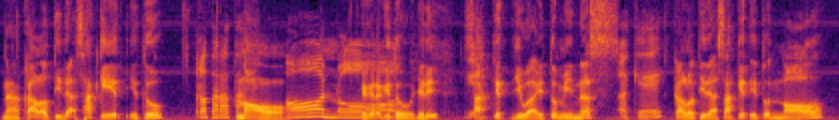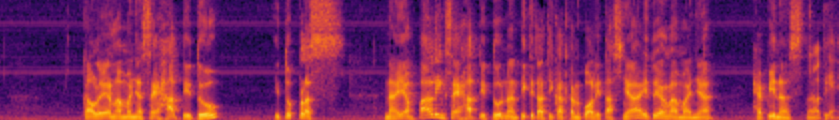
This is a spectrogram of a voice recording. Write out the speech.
Nah, kalau tidak sakit itu Rata-rata. nol. Oh no. Kira-kira gitu. Jadi Iya. sakit jiwa itu minus, Oke. Kalau tidak sakit itu nol. Kalau yang namanya sehat itu itu plus. Nah, yang paling sehat itu nanti kita tingkatkan kualitasnya itu yang namanya happiness nanti. Oke,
